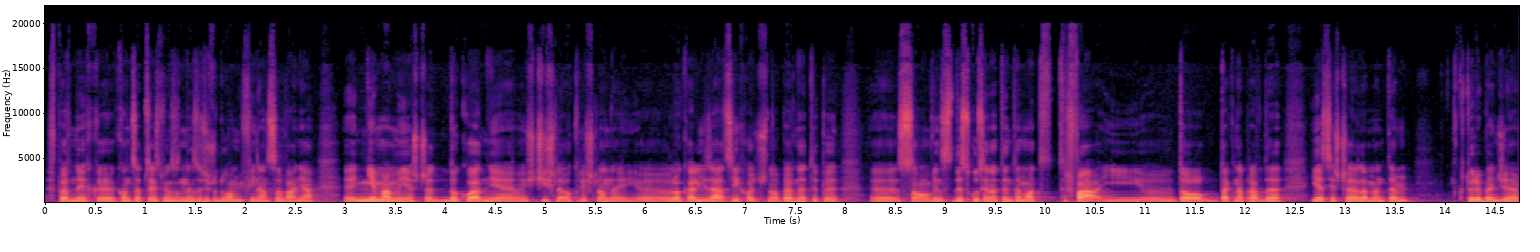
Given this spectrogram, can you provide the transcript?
w pewnych e, koncepcjach związanych ze źródłami finansowania. E, Nie mamy jeszcze dokładnie, ściśle określonej e, lokalizacji, choć no, pewne typy są, więc dyskusja na ten temat trwa i to tak naprawdę jest jeszcze elementem który będzie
